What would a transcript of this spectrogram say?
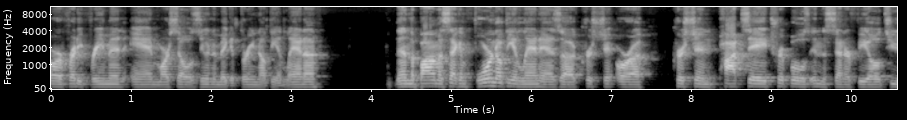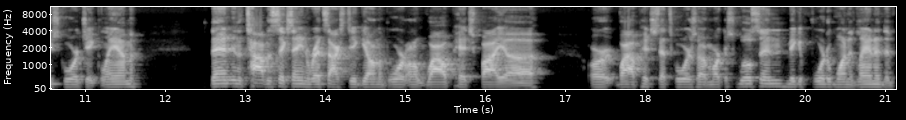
or Freddie Freeman and Marcell Ozuna make it three nothing Atlanta. Then the bottom of second, four nothing Atlanta as a Christian or a Christian Pache triples in the center field to score Jake Lamb. Then in the top of the sixth inning, the Red Sox did get on the board on a wild pitch by uh or wild pitch that scores uh, Marcus Wilson, make it four to one Atlanta, then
